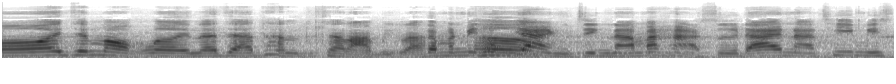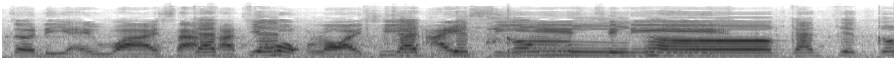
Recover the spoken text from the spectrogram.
โอ้ยฉันบอกเลยนะจ๊ะทันฉลามอีกแล้วแต่มันมีทุกอย่างจริงๆนะ มาหาซื้อได้นะที่มิสเตอร์ DIY สาขาที่ 600 ที่แกดเจ็ตก็ ICS มีที่เธนี่อแกดเจ็ตก็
